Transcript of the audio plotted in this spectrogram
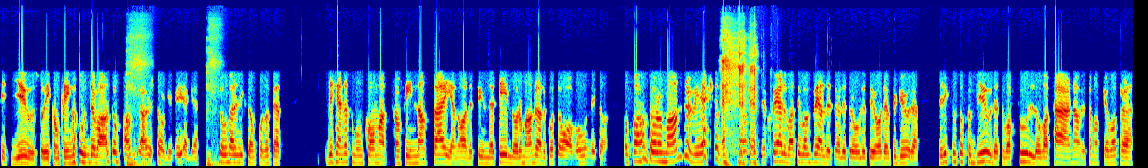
sitt ljus och gick omkring och undrade vad allt de andra hade tagit vägen. Så hon hade liksom på något sätt... Det kändes som hon kom från Finlandsfärgen och hade fyllnat till och de andra hade gått av och hon liksom... Vad fan tar de andra vägen? Jag tyckte själv att det var väldigt, väldigt roligt att göra den figuren. Det är liksom så förbjudet att vara full och vara tärna. Som man ska vara sådär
